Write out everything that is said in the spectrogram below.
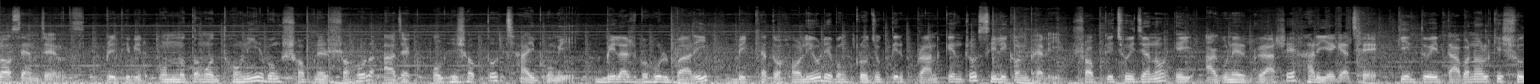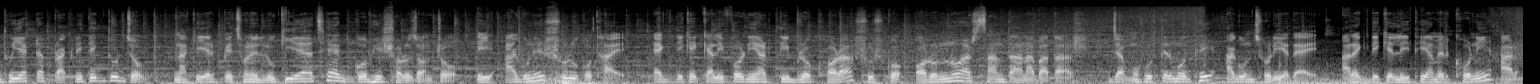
Los Angeles পৃথিবীর অন্যতম ধনী এবং স্বপ্নের শহর আজ এক অভিশপ্ত ছাইভূমি। বিলাসবহুল বাড়ি, বিখ্যাত হলিউড এবং প্রযুক্তির প্রাণকেন্দ্র সিলিকন ভ্যালি। সবকিছুই যেন এই আগুনের গ্রাসে হারিয়ে গেছে। কিন্তু এই দাবানল কি শুধুই একটা প্রাকৃতিক দুর্যোগ? নাকি এর পেছনে লুকিয়ে আছে এক গভীর ষড়যন্ত্র? এই আগুনের শুরু কোথায়? একদিকে ক্যালিফোর্নিয়ার তীব্র খরা, শুষ্ক অরণ্য আর সান্তা আনা বাতাস, যা মুহূর্তের মধ্যেই আগুন ছড়িয়ে দেয়। আরেকদিকে লিথিয়ামের খনি আর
